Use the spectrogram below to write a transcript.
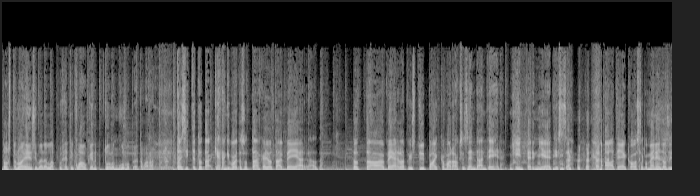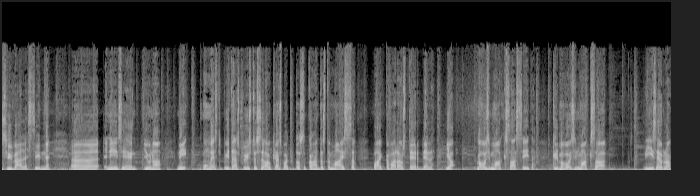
tuosta noin ensimmäinen lappu heti kun aukeaa, niin tuolla on mm. kulmapöytä varattuna. Tai sitten tota, kerrankin voitaisiin ottaa ehkä jotain BRltä. Tota, VRllä pystyy paikkavarauksen sentään tehdä internetissä, ATKssa, kun menee tosi syvälle sinne, öö, niin siihen junaan. Niin mun mielestä pitäisi pystyä, se aukeaisi vaikka tuossa 12 maissa, paikkavaraus Terdelle. Ja mä voisin maksaa siitä. Kyllä mä voisin maksaa 5 euroa,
